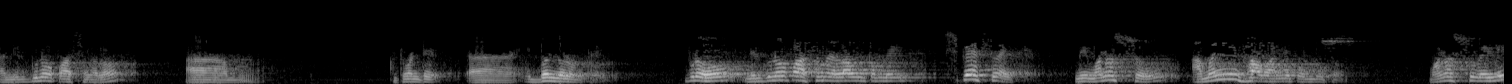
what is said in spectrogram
ఆ నిర్గుణోపాసనలో అటువంటి ఇబ్బందులు ఉంటాయి. ఇప్పుడు నిర్గుణోపాసన ఎలా ఉంటుంది? స్పేస్ లైఫ్ మీ మనస్సు అమనీభావాన్ని పొందుతుంది. మనస్సు వెళ్ళి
